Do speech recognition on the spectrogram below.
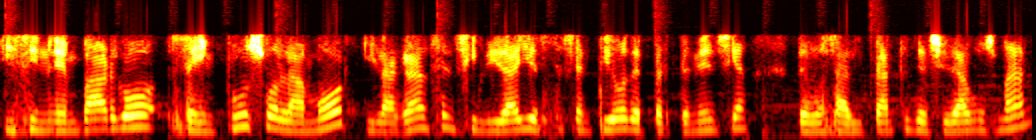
y sin embargo se impuso el amor y la gran sensibilidad y ese sentido de pertenencia de los habitantes de Ciudad Guzmán.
